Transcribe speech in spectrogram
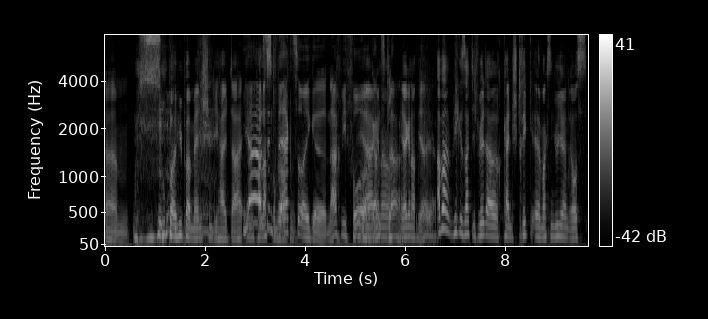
ähm, super Hypermenschen, die halt da im Ja, Palast sind rumlaufen. Werkzeuge, nach wie vor, Ja, ganz genau. klar. Ja, genau. Ja, ja. Aber wie gesagt, ich will da auch keinen Strick äh, Max und Julian draus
